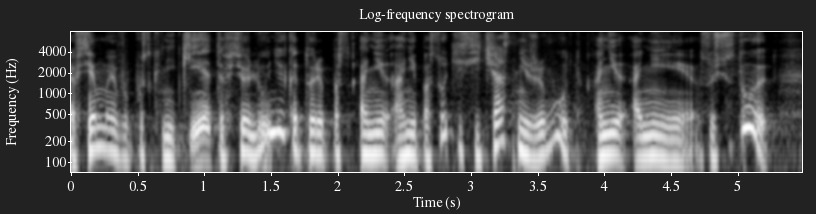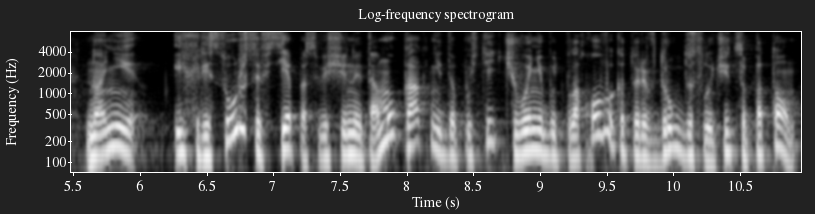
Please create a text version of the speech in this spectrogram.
все мои выпускники, это все люди, которые, они, они по сути, сейчас не живут. Они, они существуют, но они их ресурсы все посвящены тому, как не допустить чего-нибудь плохого, который вдруг да случится потом.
